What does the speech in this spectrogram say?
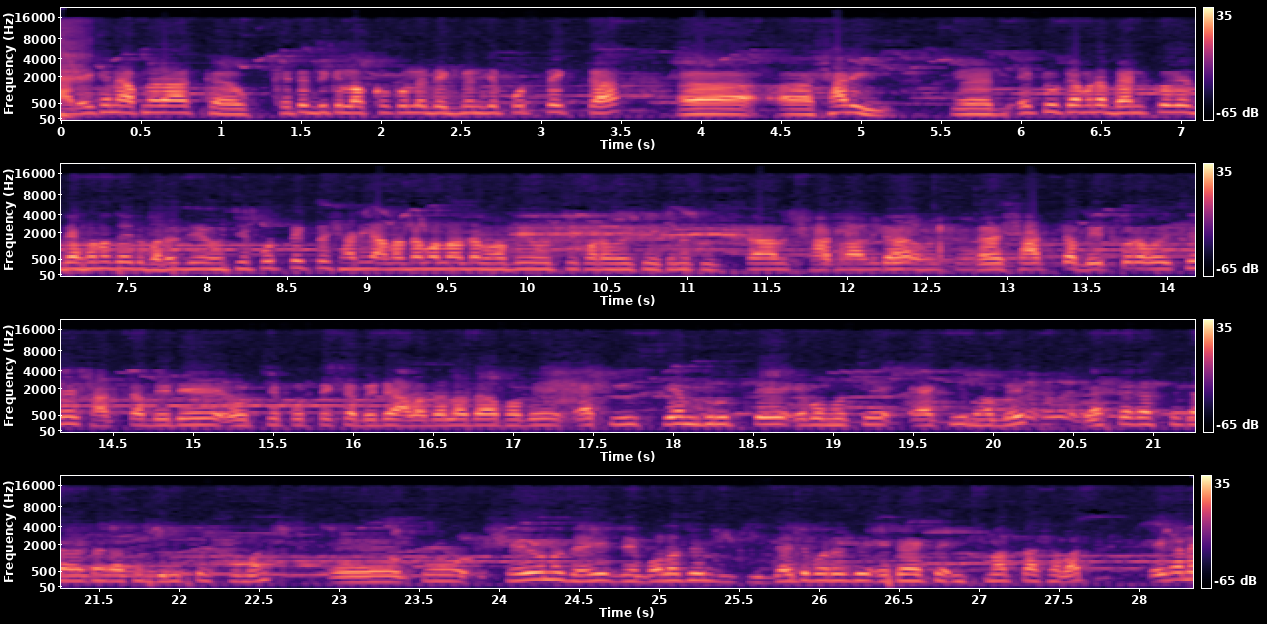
আর এখানে আপনারা ক্ষেতের দিকে লক্ষ্য করলে দেখবেন যে প্রত্যেকটা শাড়ি একটু ক্যামেরা ব্যান্ড করে দেখানো যেতে পারে যে হচ্ছে প্রত্যেকটা শাড়ি আলাদা আলাদাভাবে হচ্ছে করা হয়েছে। এখানে টোটাল ষাটটা। আহ, ষাটটা বেড করা হয়েছে। ষাটটা বেডে হচ্ছে প্রত্যেকটা বেডে আলাদা আলাদাভাবে একই সেম দূরত্বে এবং হচ্ছে একইভাবে একটা গাছ থেকে আরেকটা গাছের দূরত্বের সমান। তো সেই অনুযায়ী যে বলা যাইতে পারে যে এটা একটা স্মার্ট চাষাবাদ। এখানে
